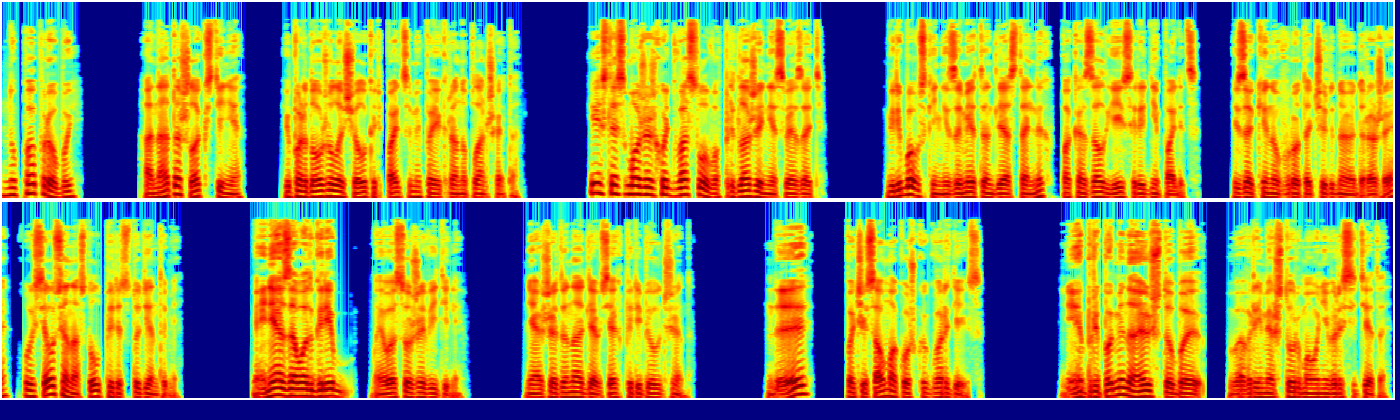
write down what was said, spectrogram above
«Ну, попробуй». Она отошла к стене и продолжила щелкать пальцами по экрану планшета. Если сможешь хоть два слова в предложение связать. Грибовский, незаметно для остальных, показал ей средний палец и, закинув в рот очередное дроже, уселся на стол перед студентами. «Меня зовут Гриб...» Мы вас уже видели. Неожиданно для всех перебил Джен. «Да?» — почесал макушку гвардейц. «Не припоминаю, чтобы...» Во время штурма университета.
